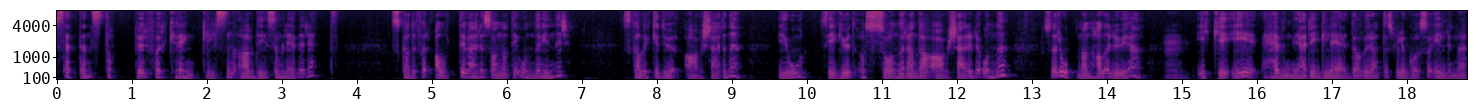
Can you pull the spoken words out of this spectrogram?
sette en stopper for krenkelsen av de som lever rett? Skal det for alltid være sånn at de onde vinner? Skal ikke du avskjære det? Jo, sier Gud. Og så, når han da avskjærer det onde, så roper man halleluja. Ikke i hevngjerrig glede over at det skulle gå så ille med,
